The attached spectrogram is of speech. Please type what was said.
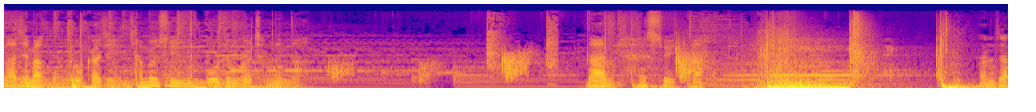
마지막 목표까지 참을 수 있는 모든 걸 참는다. 난 할 수 있다. 앉아.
